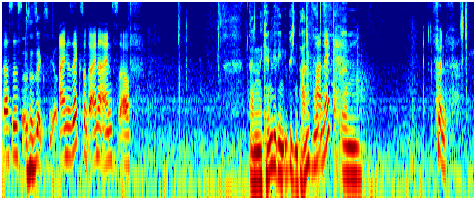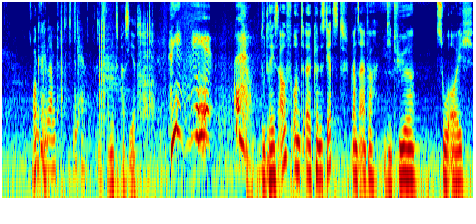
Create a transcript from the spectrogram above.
Das ist Das ist eine 6, ja. eine 6 und eine 1 auf Dann kennen wir den üblichen Panikwurf. Panik. Ähm, 5 okay, insgesamt. Okay. ist ja nichts passiert. Genau. Du drehst auf und äh, könntest jetzt ganz einfach die Tür zu euch.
